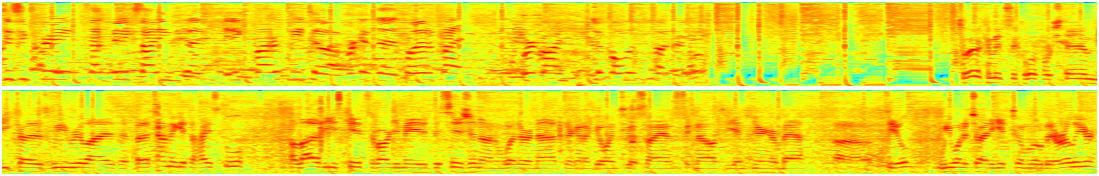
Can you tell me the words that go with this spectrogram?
This experience has been exciting because it inspires me to work at the Toyota plant, work on Tacoma's project. Toyota commits to Core 4 STEM because we realize that by the time they get to high school, a lot of these kids have already made a decision on whether or not they're going to go into a science, technology, engineering, or math uh, field. We want to try to get to them a little bit earlier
